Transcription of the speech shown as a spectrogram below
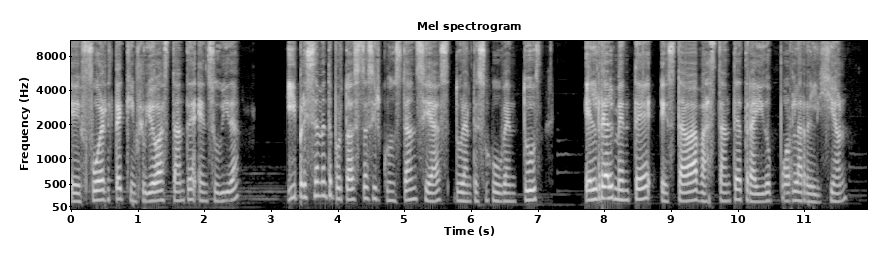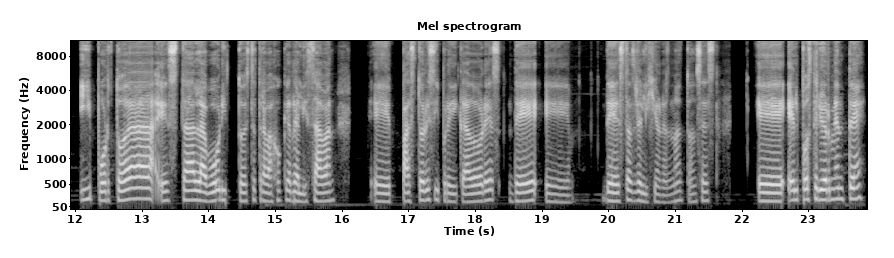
eh, fuerte que influyó bastante en su vida. Y precisamente por todas estas circunstancias, durante su juventud, él realmente estaba bastante atraído por la religión y por toda esta labor y todo este trabajo que realizaban eh, pastores y predicadores de, eh, de, estas religiones, ¿no? Entonces, él posteriormente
